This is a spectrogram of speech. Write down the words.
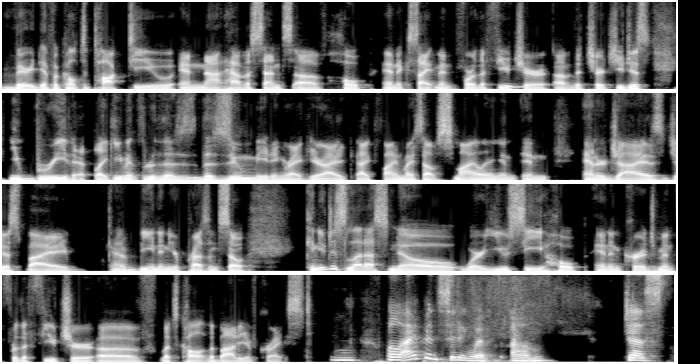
very difficult to talk to you and not have a sense of hope and excitement for the future mm-hmm. of the church. You just you breathe it. Like even through the the Zoom meeting right here, I I find myself smiling and, and energized just by kind of being in your presence. So can you just let us know where you see hope and encouragement for the future of let's call it the body of Christ? Mm. Well, I've been sitting with um, just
